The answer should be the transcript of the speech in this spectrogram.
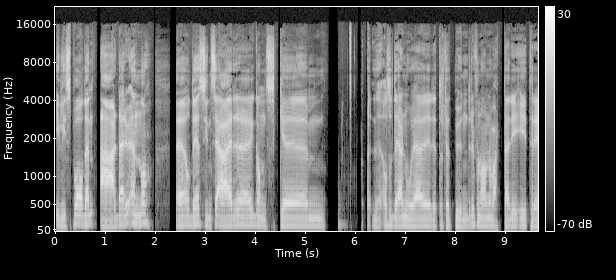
i Lisboa, og den er der jo ennå. Eh, og det syns jeg er eh, ganske mm, Altså, det er noe jeg rett og slett beundrer, for nå har han vært der i, i tre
